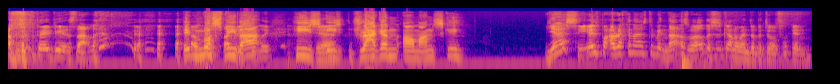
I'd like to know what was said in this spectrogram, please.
Maybe it's that. It must be that that. recently. He's Yeah. he's Dragan Armansky. Yes, he is, but I recognised him in that as well. This is going to end up into a fucking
